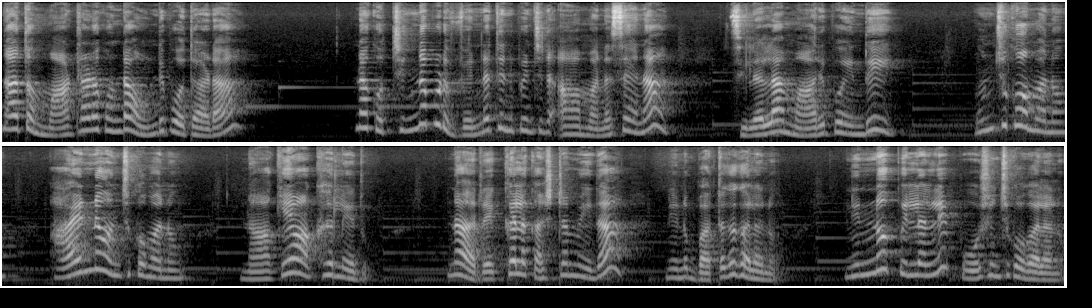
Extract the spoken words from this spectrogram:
నాతో మాట్లాడకుండా ఉండిపోతాడా? నాకు చిన్నప్పుడు వెన్న తినిపించిన ఆ మనసేనా? శిలలా మారిపోయింది. ఉంచుకోమను ఆయన్నే ఉంచుకోమను నాకేం అక్కర్లేదు. నా రెక్కల కష్టం మీద నేను బతకగలను. నిన్ను పిల్లల్ని పోషించుకోగలను.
